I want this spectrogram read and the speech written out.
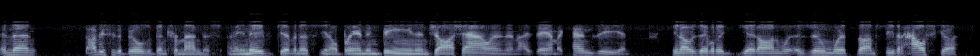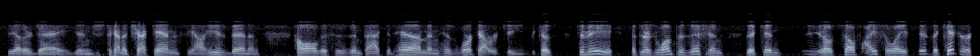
And then obviously the Bills have been tremendous. I mean, they've given us, you know, Brandon Beane and Josh Allen and Isaiah McKenzie. And, you know, I was able to get on a Zoom with um, Stephen Hauschka the other day and just to kind of check in and see how he's been and how all this has impacted him and his workout routine. Because to me, if there's one position that can, you know, self-isolate, the kicker,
